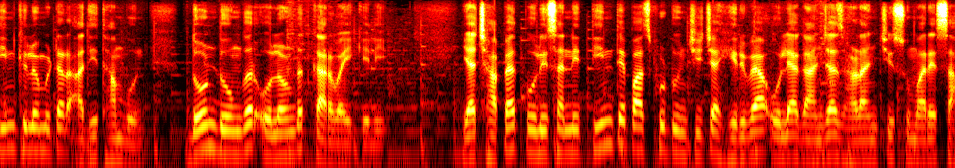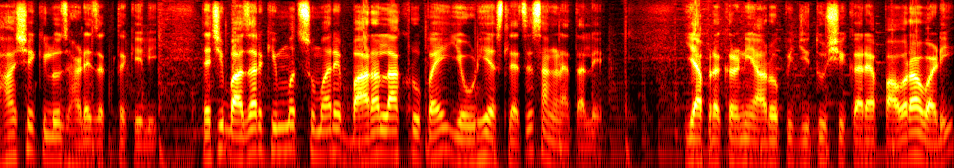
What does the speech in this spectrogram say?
तीन किलोमीटर आधी थांबून दोन डोंगर ओलांडत कारवाई केली. या छाप्यात पोलिसांनी तीन ते पाच फूट उंचीच्या हिरव्या ओल्या गांजा झाडांची सुमारे सहाशे किलो झाडे जप्त केली. त्याची बाजार किंमत सुमारे बारा लाख रुपये एवढी असल्याचे सांगण्यात आले. या प्रकरणी आरोपी जितू शिकाऱ्या पावरावाडी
